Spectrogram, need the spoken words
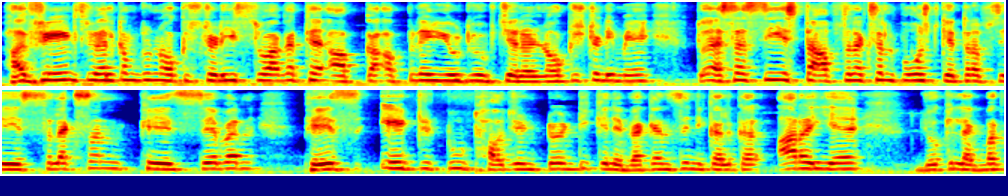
Hi friends, welcome to knock study. स्वागत है आपका अपने यूट्यूब चैनल नॉक स्टडी में। तो एसएससी स्टाफ सिलेक्शन पोस्ट की तरफ़ से selection phase seven, phase eight two thousand twenty के लिए वैकेंसी निकल कर आ रही है, जो कि लगभग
